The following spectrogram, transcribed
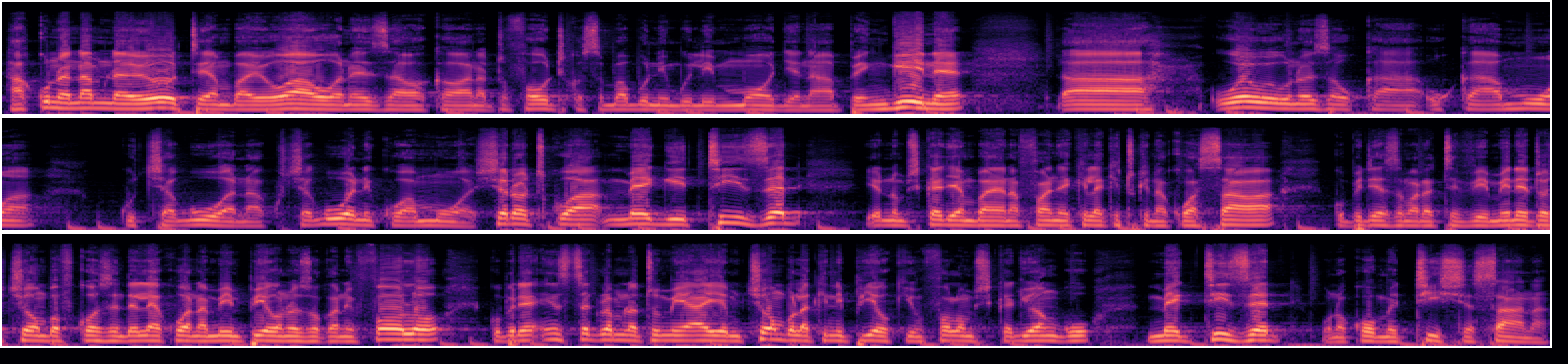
hakuna namna yoyote ambayo wao wanaweza wakawa na tofauti kwa sababu ni mwili mmoja na pengine uh, wewe unaweza uka, ukaamua kuchagua na kuchagua ni kuamua. Shout kwa Megi TZ yeye ndo mshikaji ambaye anafanya kila kitu kinakuwa sawa kupitia Zamara TV mimi naitwa Chombo of course endelea kuwa na mimi pia unaweza ukanifollow kupitia Instagram natumia im Chombo lakini pia ukimfollow mshikaji wangu Meg TZ unakuwa umetisha sana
